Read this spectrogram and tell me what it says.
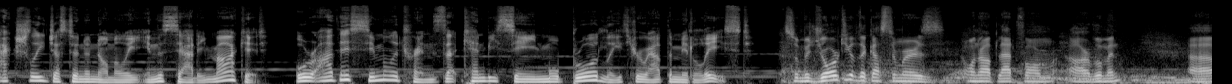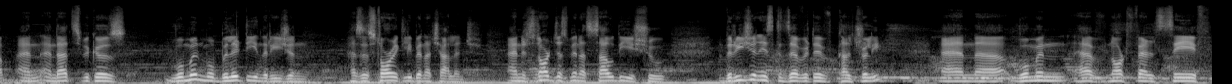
actually just an anomaly in the Saudi market? Or are there similar trends that can be seen more broadly throughout the Middle East? So majority of the customers on our platform are women, uh, and and that's because women mobility in the region has historically been a challenge, and it's not just been a Saudi issue. The region is conservative culturally, and uh, women have not felt safe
